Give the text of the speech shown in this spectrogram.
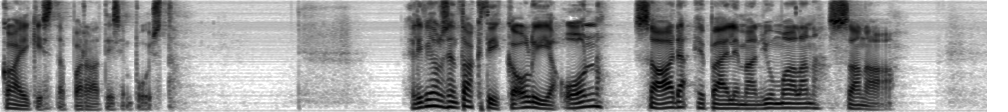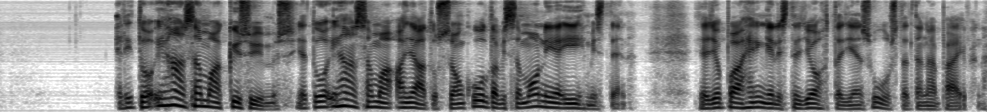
kaikista paratiisin puista. Eli vihollisen taktiikka oli ja on saada epäilemään Jumalan sanaa. Eli tuo ihan sama kysymys ja tuo ihan sama ajatus, se on kuultavissa monien ihmisten ja jopa hengellisten johtajien suusta tänä päivänä.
